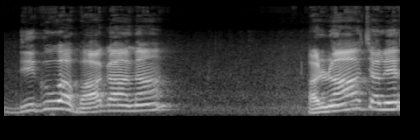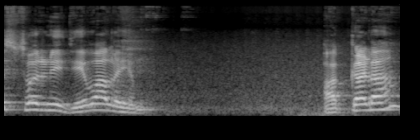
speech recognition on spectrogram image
దిగువ భాగాన అరుణాచలేశ్వరుని దేవాలయం. అక్కడ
